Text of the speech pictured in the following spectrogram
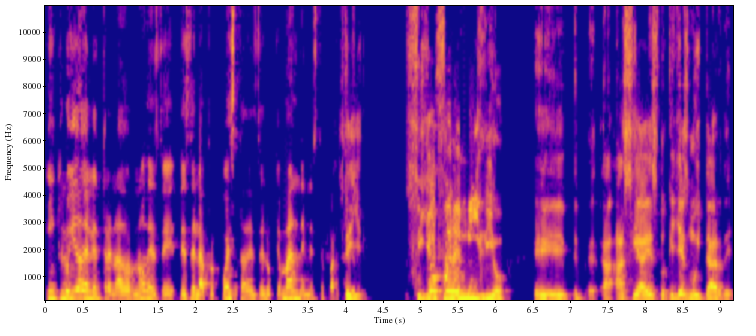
incluido del entrenador, ¿no? Desde, desde la propuesta, desde lo que manden este partido. si yo fuera Emilio, eh, hacia esto, que ya es muy tarde.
